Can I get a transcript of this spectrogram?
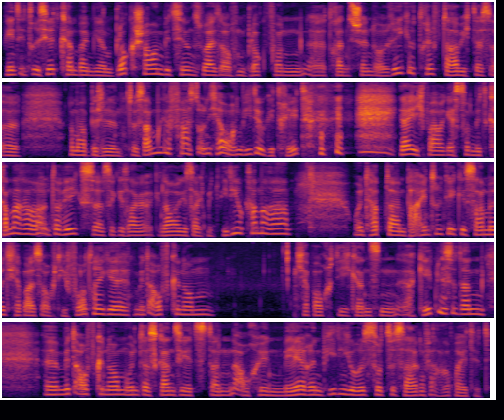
Wen es interessiert, kann bei mir im Blog schauen, beziehungsweise auf dem Blog von äh, Transgender Euregio trifft. Da habe ich das äh, nochmal ein bisschen zusammengefasst und ich habe auch ein Video gedreht. ja, ich war gestern mit Kamera unterwegs, also gesagt, genauer gesagt mit Videokamera und habe da ein paar Eindrücke gesammelt. Ich habe also auch die Vorträge mit aufgenommen ich habe auch die ganzen Ergebnisse dann äh, mit aufgenommen und das Ganze jetzt dann auch in mehreren Videos sozusagen verarbeitet.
